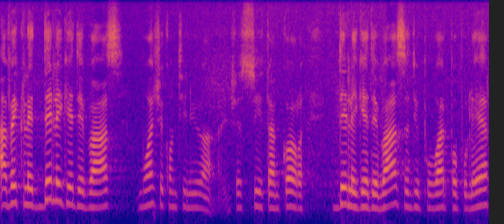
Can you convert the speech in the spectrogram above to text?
avec les délégués de base. Moi, je continue, je suis encore délégué de base du pouvoir populaire.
